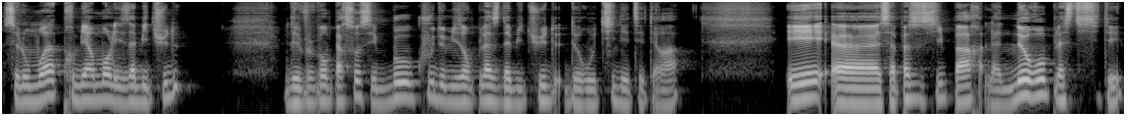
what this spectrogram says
Selon moi, premièrement, les habitudes. Le développement perso, c'est beaucoup de mise en place d'habitudes, de routines, etc. Et euh, ça passe aussi par la neuroplasticité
